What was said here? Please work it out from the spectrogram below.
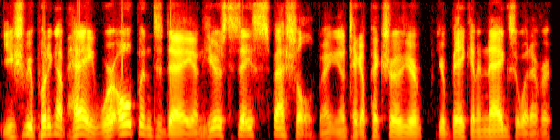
you should be putting up, hey, we're open today, and here's today's special, right? You know, take a picture of your your bacon and eggs or whatever.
